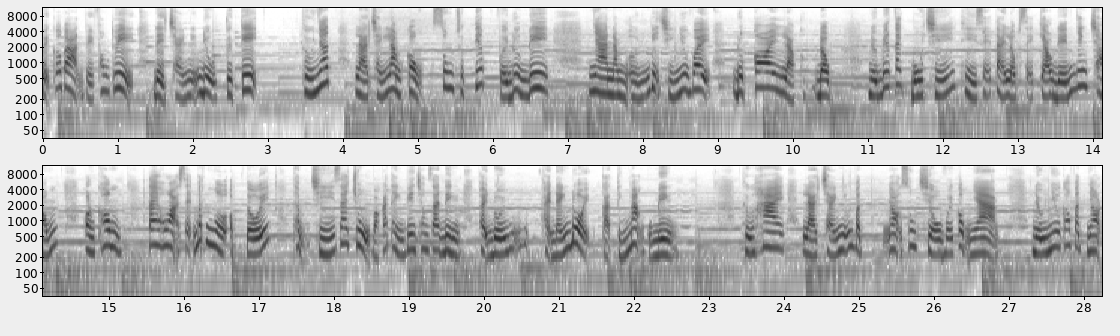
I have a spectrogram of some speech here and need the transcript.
về cơ bản về phong thủy để tránh những điều tuyệt kỵ. Thứ nhất là tránh làm cổng xung trực tiếp với đường đi. Nhà nằm ở những vị trí như vậy được coi là cực độc. Nếu biết cách bố trí thì sẽ tài lộc sẽ kéo đến nhanh chóng, còn không, tai họa sẽ bất ngờ ập tới. Thậm chí gia chủ và các thành viên trong gia đình phải đối phải đánh đổi cả tính mạng của mình. Thứ hai là tránh những vật nhọn xung chiếu với cổng nhà. Nếu như các vật nhọn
